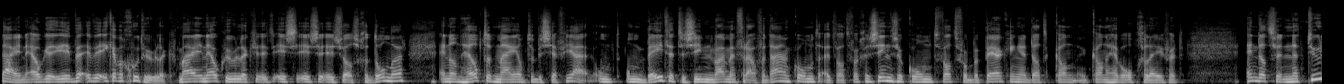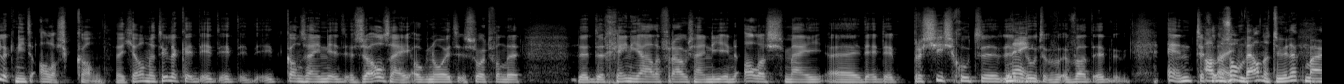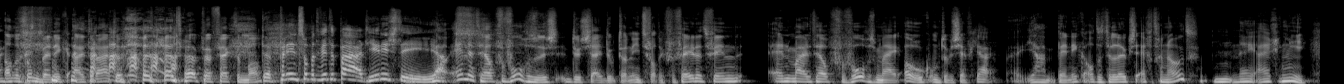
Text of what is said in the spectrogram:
Nou, in elke, ik heb een goed huwelijk. Maar in elk huwelijk is, is, is wel eens gedonder. En dan helpt het mij om te beseffen, ja, om, om beter te zien waar mijn vrouw vandaan komt, uit wat voor gezin ze komt, wat voor beperkingen dat kan, kan hebben opgeleverd. En dat ze natuurlijk niet alles kan. Weet je wel? Natuurlijk het, het, het kan zij, zal zij ook nooit een soort van de, de, de geniale vrouw zijn die in alles mij uh, de, de, precies goed uh, nee. doet. Wat, uh, en tegelijk, andersom wel natuurlijk, maar... Andersom ben ik uiteraard de, perfecte man. De prins op het witte paard, hier is die. Ja. Nou, en het helpt vervolgens dus, dus zij doet dan iets wat ik vervelend vind. En, maar het helpt vervolgens mij ook om te beseffen, ja, ja ben ik altijd de leukste echtgenoot? Nee, eigenlijk niet.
